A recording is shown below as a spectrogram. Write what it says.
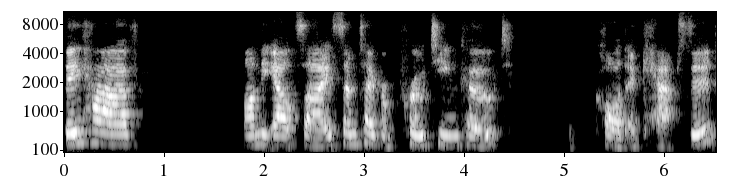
They have on the outside some type of protein coat called a capsid.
